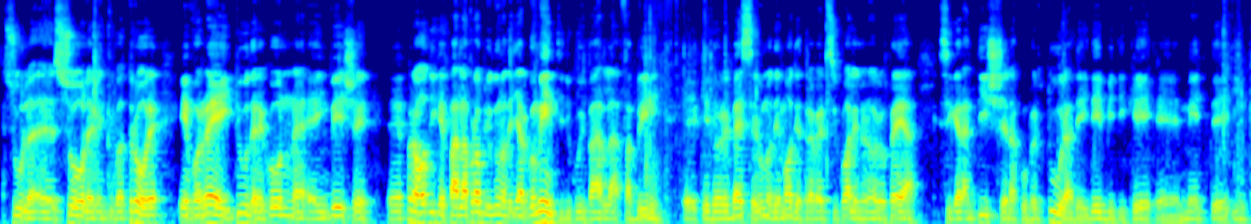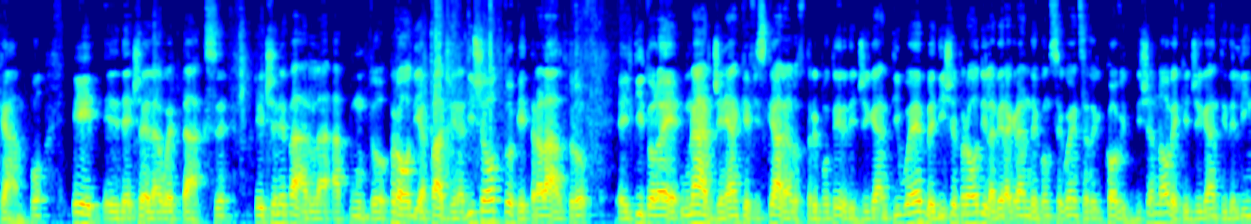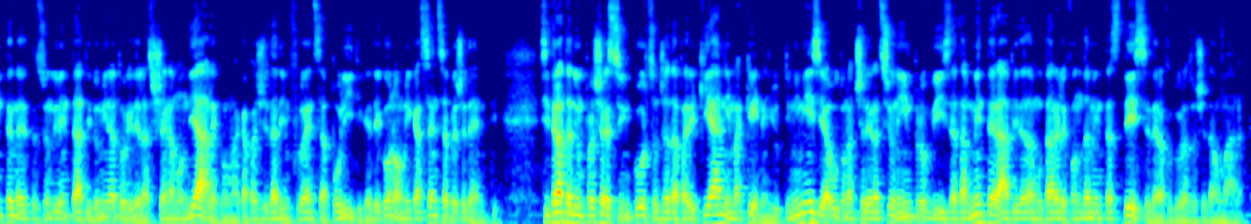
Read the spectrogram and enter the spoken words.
sul eh, Sole 24 ore e vorrei chiudere con eh, invece eh, Prodi che parla proprio di uno degli argomenti di cui parla Fabrini, eh, che dovrebbe essere uno dei modi attraverso i quali l'Unione Europea si garantisce la copertura dei debiti che mette in campo ed c'è la web tax e ce ne parla appunto Prodi a pagina 18 che tra l'altro eh, il titolo è Un argine anche fiscale allo strapotere dei giganti web e dice Prodi la vera grande conseguenza del Covid-19 è che i giganti dell'internet sono diventati dominatori della scena mondiale con una capacità di influenza politica ed economica senza precedenti. Si tratta di un processo in corso già da parecchi anni, ma che negli ultimi mesi ha avuto un'accelerazione improvvisa talmente rapida da mutare le fondamenta stesse della futura società umana.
